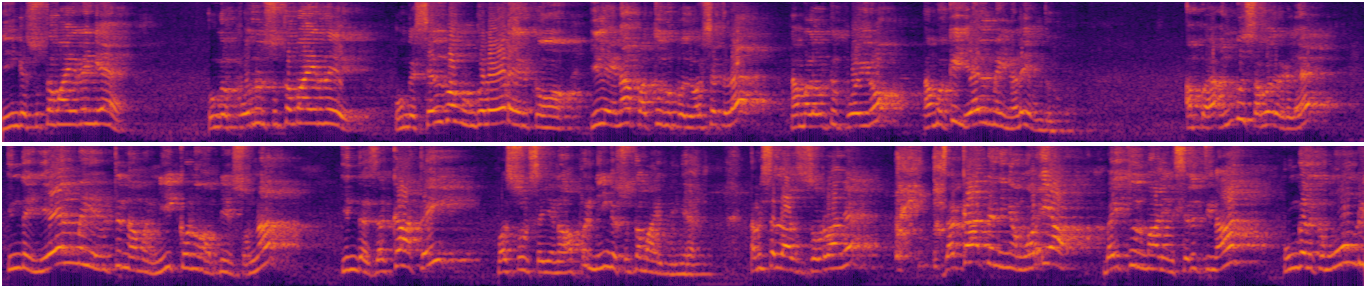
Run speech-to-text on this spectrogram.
நீங்கள் சுத்தமாயிருங்க. உங்கள் பொருள் சுத்தமாயிருது உங்கள் செல்வம் உங்களோட இருக்கும். இல்லைன்னா பத்து முப்பது வருஷத்தில் நம்மளை விட்டு போயிடும் நமக்கு ஏழ்மை நிலை வந்துடும் அப்போ அன்பு சகோதரர்களை இந்த ஏழ்மையை விட்டு நாம் நீக்கணும் அப்படின்னு சொன்னால் இந்த ஜக்காத்தை வசூல் செய்யணும். அப்ப நீங்க சுத்தமாயிருந்தீங்க நபிசல்லா சொல்றாங்க ஜக்காத்தை நீங்க முறையா பைத்துல் மாலில் செலுத்தினால் உங்களுக்கு மூன்று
